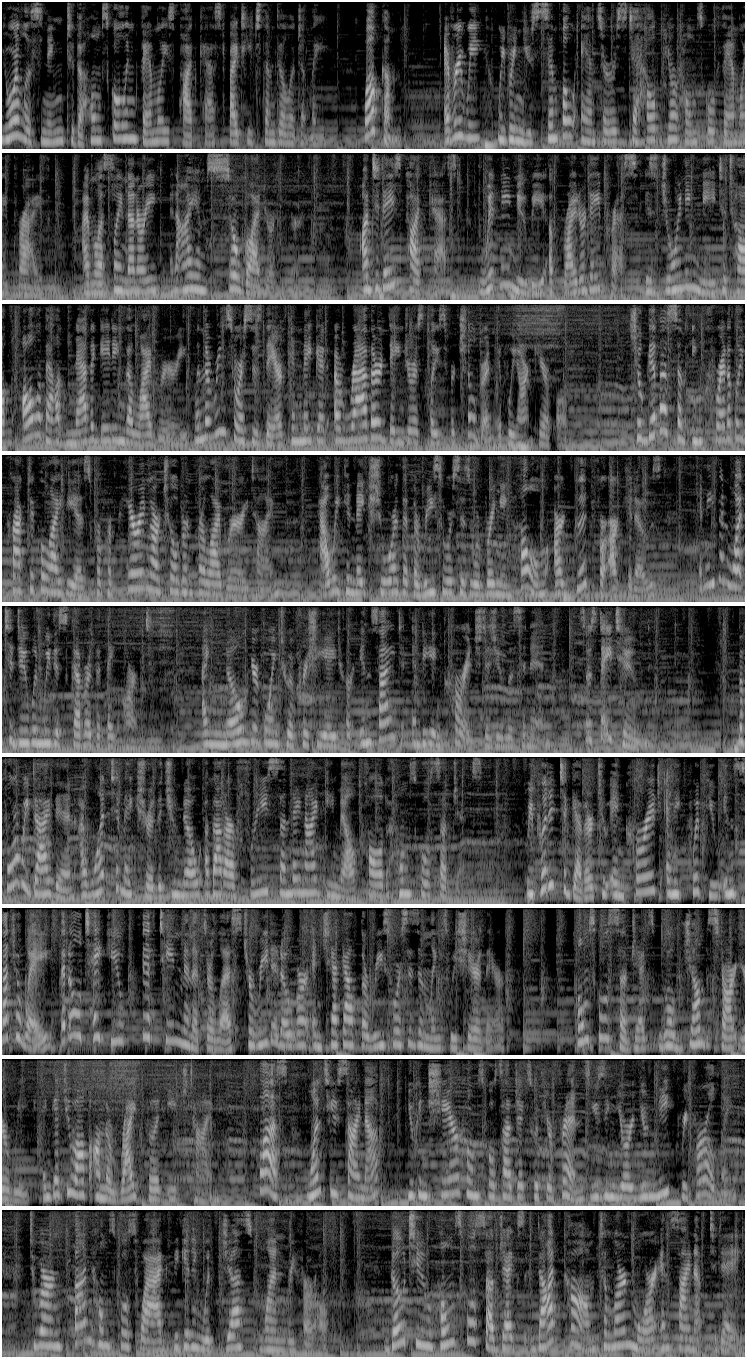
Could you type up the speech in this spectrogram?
You're listening to the Homeschooling Families Podcast by Teach Them Diligently. Welcome. Every week, we bring you simple answers to help your homeschool family thrive. I'm Leslie Nunnery, and I am so glad you're here. On today's podcast, Whitney Newby of Brighter Day Press is joining me to talk all about navigating the library when the resources there can make it a rather dangerous place for children if we aren't careful. She'll give us some incredibly practical ideas for preparing our children for library time, how we can make sure that the resources we're bringing home are good for our kiddos, and even what to do when we discover that they aren't. I know you're going to appreciate her insight and be encouraged as you listen in, so stay tuned. Before we dive in, I want to make sure that you know about our free Sunday night email called Homeschool Subjects. We put it together to encourage and equip you in such a way that it'll take you 15 minutes or less to read it over and check out the resources and links we share there. Homeschool subjects will jumpstart your week and get you off on the right foot each time. Plus, once you sign up, you can share homeschool subjects with your friends using your unique referral link to earn fun homeschool swag beginning with just one referral. Go to homeschoolsubjects.com to learn more and sign up today.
